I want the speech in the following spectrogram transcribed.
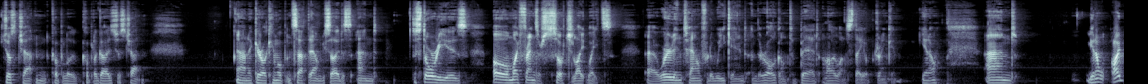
just chatting, a couple of couple of guys just chatting, and a girl came up and sat down beside us, and the story is, oh, my friends are such lightweights. Uh, we're in town for the weekend, and they're all gone to bed, and I want to stay up drinking, you know, and you know, I'd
